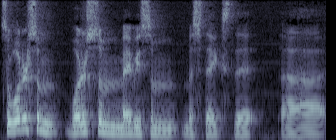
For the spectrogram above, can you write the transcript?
So what are some what are some maybe some mistakes that uh,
